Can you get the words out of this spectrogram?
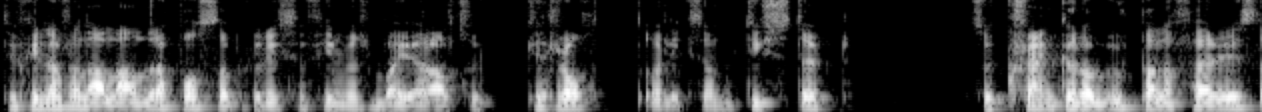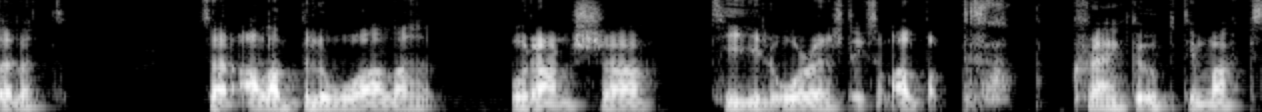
till skillnad från alla andra postapokalyptiska filmer som bara gör allt så grått och liksom dystert, så crankar de upp alla färger istället. Så här alla blå, alla orangea, teal, orange liksom, allt bara pff, cranka upp till max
